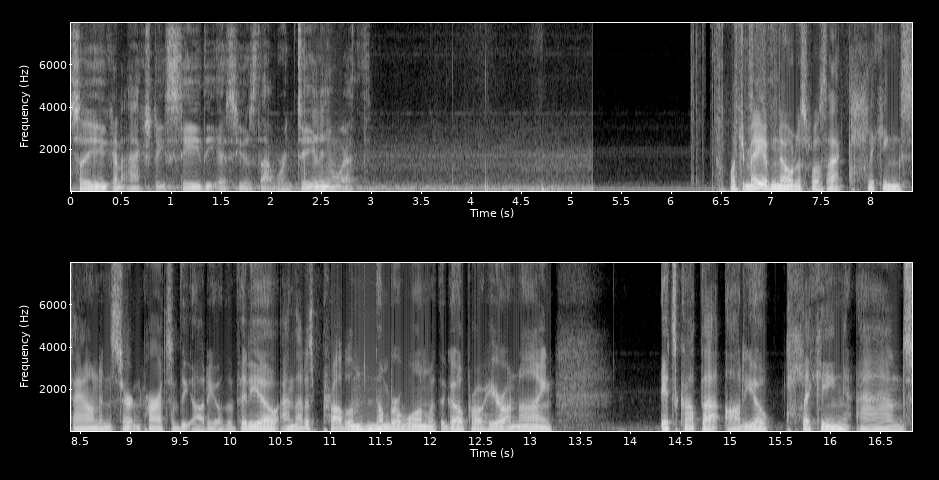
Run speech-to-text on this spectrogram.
so you can actually see the issues that we're dealing with. What you may have noticed was that clicking sound in certain parts of the audio of the video, and that is problem number one with the GoPro Hero 9. It's got that audio clicking and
